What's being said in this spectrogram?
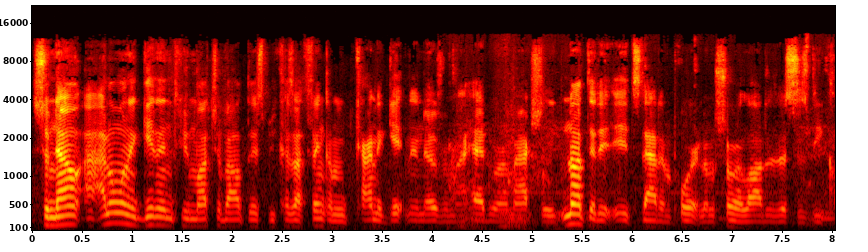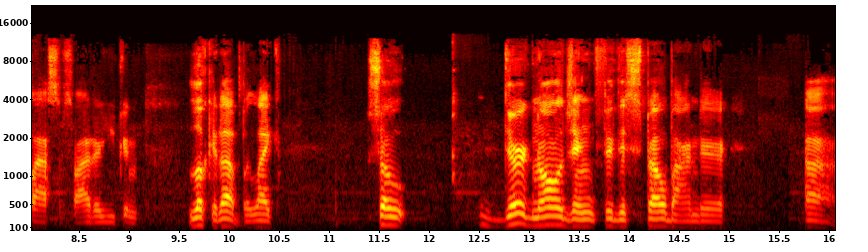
So now I don't want to get into much about this because I think I'm kind of getting it over my head where I'm actually not that it, it's that important. I'm sure a lot of this is declassified or you can look it up, but like, so they're acknowledging through this Spellbinder uh,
